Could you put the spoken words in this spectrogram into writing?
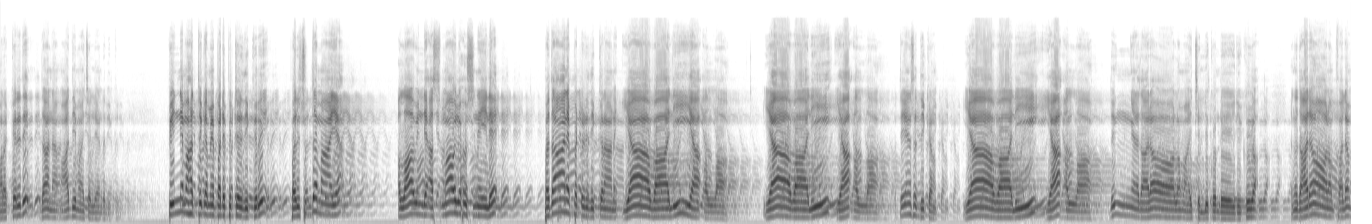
മറക്കരുത്. ഇതാണ് ആദ്യമായി ചൊല്ലേണ്ട ദിക്കർ പിന്നെ മഹത്വക്കമ്മെ പഠിപ്പിച്ച ഒരു ദിക്കറ് പരിശുദ്ധമായ അള്ളാവിന്റെ അസ്മാഉൽ ഹുസ്നയിലെ പ്രധാനപ്പെട്ട ഒരു ദിക്കറാണ് യാ വാലി യാ അള്ളാ യാ വാലി യാ അള്ളാ പ്രത്യേകം ശ്രദ്ധിക്കണം. യാ വാലി യാ അള്ളാ ഇതിങ്ങനെ ധാരാളമായി ചൊല്ലിക്കൊണ്ടേയിരിക്കുക. എന്ന് ധാരാളം ഫലം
